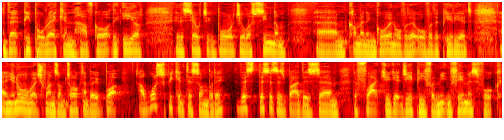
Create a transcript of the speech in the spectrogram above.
that people reckon have got the ear of the Celtic board. You'll have seen them um, coming and going over the over the period, and you know which ones I'm talking about. But I was speaking to somebody. This this is as bad as um, the flack you get JP for meeting famous folk,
